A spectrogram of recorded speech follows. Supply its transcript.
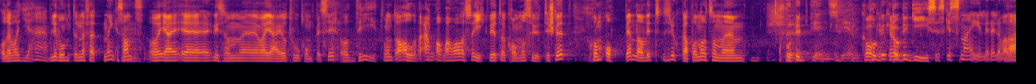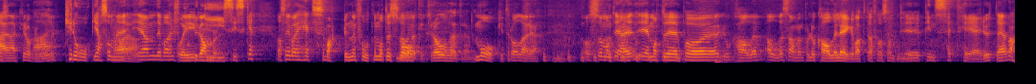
og det var jævlig vondt under føttene. ikke sant? Mm. Og jeg, eh, liksom, eh, var jeg og to kompiser, og dritvondt, og alle au, au, au, Så gikk vi ut og kom oss ut til slutt. Kom opp igjen da vi trukka på noen sånne portug portugisiske snegler, eller hva Nei, det er. nei, kråkeboller. Kråk, ja, sånne, Ja, ja, ja. men det var portugisiske. Altså, Jeg var helt svart under foten. Måtte stå Måketroll heter det. Måketroll er det. Og så måtte jeg, jeg måtte på lokale, alle sammen på lokale legevakta få sånn eh, pinsettere ut det. da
